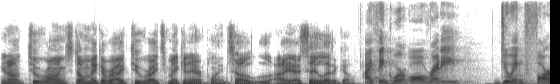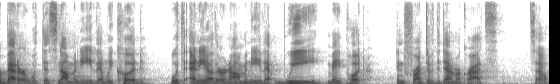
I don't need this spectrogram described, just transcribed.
You know, two wrongs don't make a right. Two rights make an airplane. So I say let it go. I think we're already doing far better with this nominee than we could with any other nominee that we may put in front of the Democrats. So,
